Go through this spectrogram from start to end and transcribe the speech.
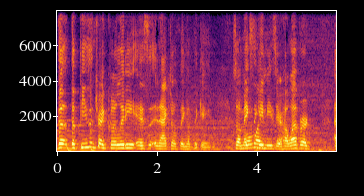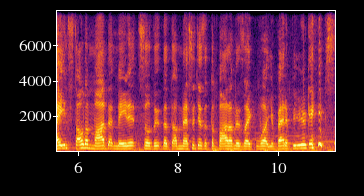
the the peace and tranquility is an actual thing of the game, so it makes Oh the game easier. However, I installed a mod that made it so that the, the messages at the bottom is like, "What you're bad at video games,"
